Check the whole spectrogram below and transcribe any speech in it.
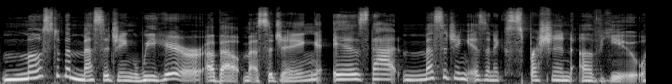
Most of the messaging we hear about messaging is that messaging is an expression of you.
